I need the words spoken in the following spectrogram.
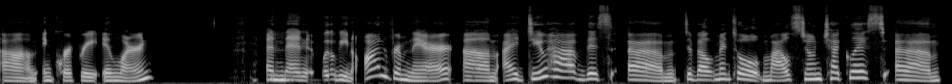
um, incorporate and learn. And mm-hmm. then moving on from there, um, I do have this um, developmental milestone checklist um,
